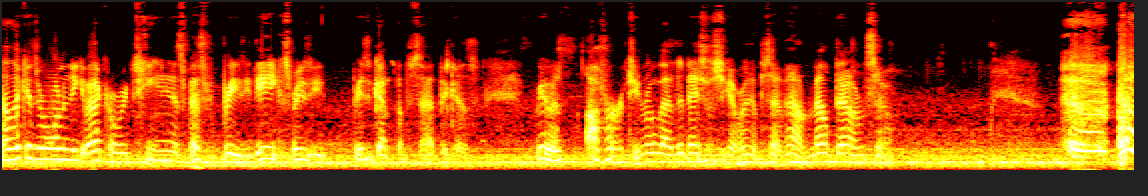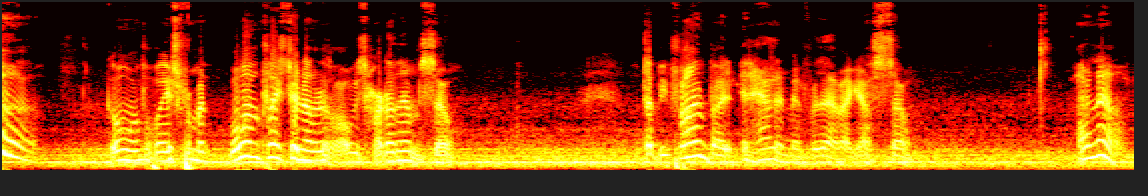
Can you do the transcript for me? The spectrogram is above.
all the kids are wanting to get back a routine, and it's best for Breezy D, because Breezy, Breezy got upset because Bree was off her routine real bad the day, so she got really upset and had a meltdown, so. Going from place from a one place to another is always hard on them, so. That'd be fun, but it hasn't been for them, I guess, so. I don't know.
